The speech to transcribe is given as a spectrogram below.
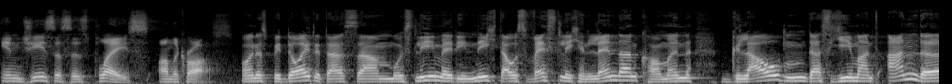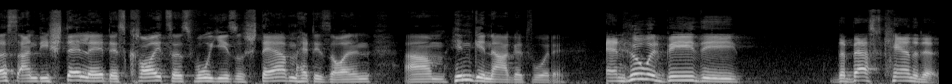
in Jesus' place on the cross. Und es bedeutet, dass ähm, Muslime, die nicht aus westlichen Ländern kommen, glauben, dass jemand anders an die Stelle des Kreuzes, wo Jesus sterben hätte sollen, ähm, hingenagelt wurde. And who would be the, the best candidate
